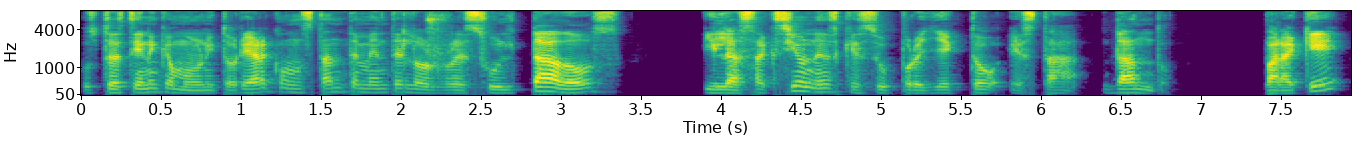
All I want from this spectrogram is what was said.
Ustedes tienen que monitorear constantemente los resultados y las acciones que su proyecto está dando. ¿Para qué?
